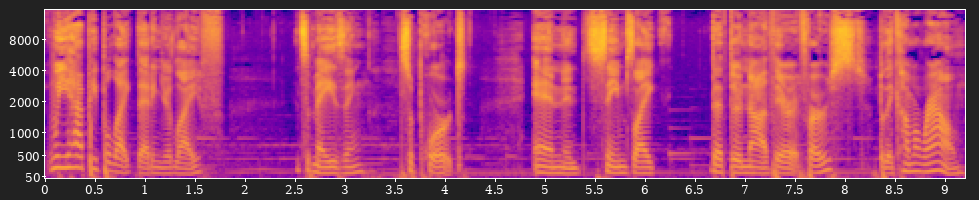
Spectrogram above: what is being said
when you have people like that in your life, it's amazing. Support. And it seems like that they're not there at first, but they come around.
